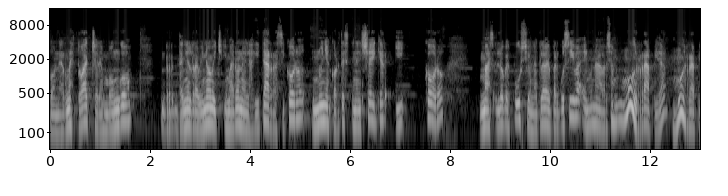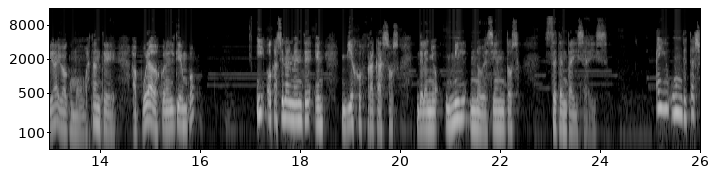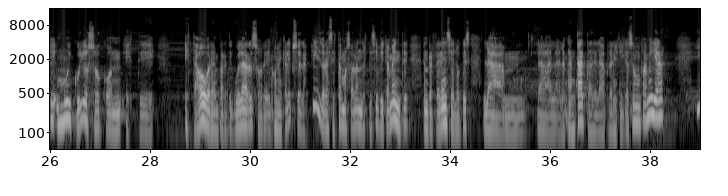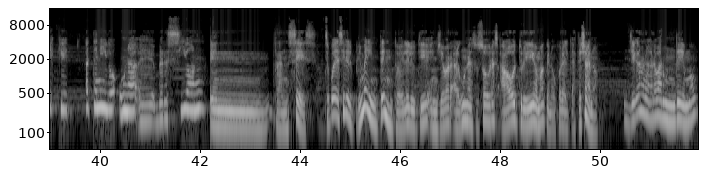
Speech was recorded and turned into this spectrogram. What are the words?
con Ernesto Acher en bongo, Daniel Rabinovich y Marona en las guitarras y coro, Núñez Cortés en el shaker y coro, más López Pucio en la clave percusiva en una versión muy rápida, muy rápida, iba como bastante apurados con el tiempo, y ocasionalmente en Viejos Fracasos del año 1976. Hay un detalle muy curioso con este esta obra en particular sobre con el calipso de las píldoras estamos hablando específicamente en referencia a lo que es la, mm, la, cantata de la planificación familiar y es que ha tenido una eh, versión en francés se puede decir el primer intento de Lelutier en llevar alguna de sus obras a otro idioma que no fuera el castellano. Llegaron a grabar un demo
